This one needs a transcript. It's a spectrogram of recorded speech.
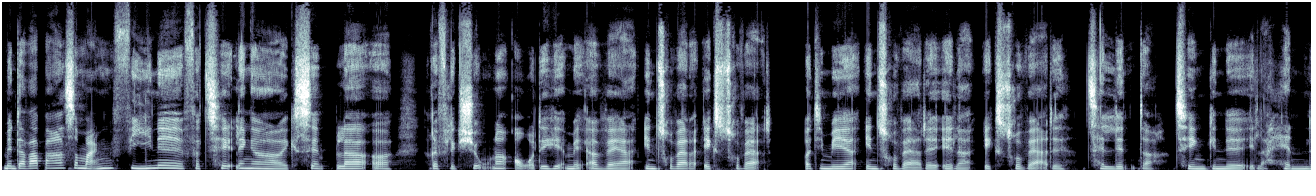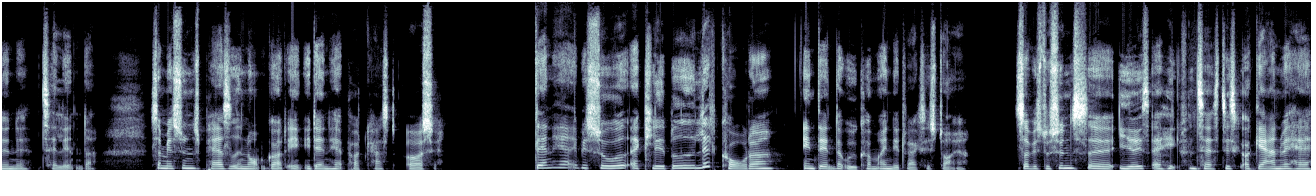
Men der var bare så mange fine fortællinger og eksempler og refleksioner over det her med at være introvert og ekstrovert, og de mere introverte eller ekstroverte talenter, tænkende eller handlende talenter, som jeg synes passede enormt godt ind i den her podcast også. Den her episode er klippet lidt kortere end den, der udkommer i netværkshistorier. Så hvis du synes, øh, Iris er helt fantastisk og gerne vil have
